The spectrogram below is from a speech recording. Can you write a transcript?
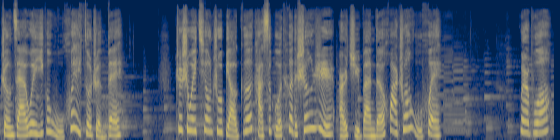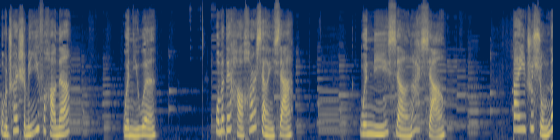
正在为一个舞会做准备，这是为庆祝表哥卡斯伯特的生日而举办的化妆舞会。威尔伯，我们穿什么衣服好呢？温妮问：“我们得好好想一下。”温妮想啊想，扮一只熊呢，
